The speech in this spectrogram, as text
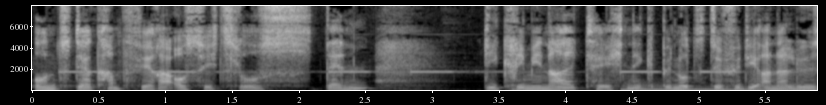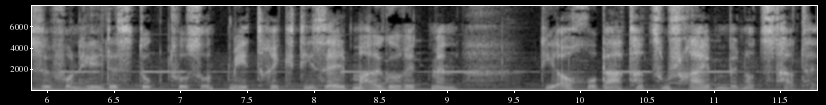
Und der Kampf wäre aussichtslos, denn die Kriminaltechnik benutzte für die Analyse von Hildes Duktus und Metrik dieselben Algorithmen, die auch Roberta zum Schreiben benutzt hatte.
